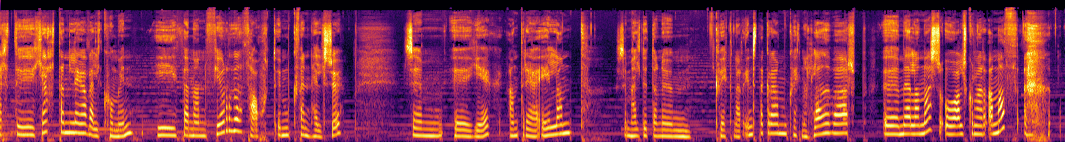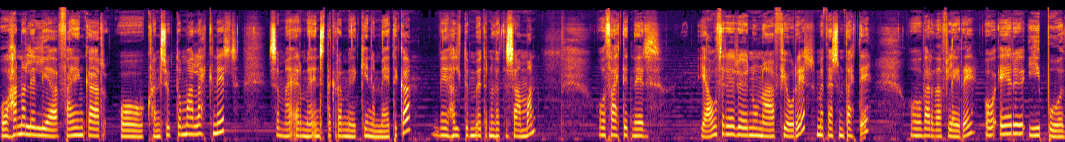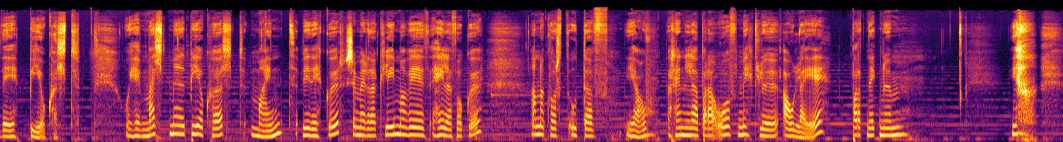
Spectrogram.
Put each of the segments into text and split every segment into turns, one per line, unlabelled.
Vertu hjartanlega velkomin í þennan fjörða þátt um kvennhelsu sem uh, ég, Andrea Eiland, sem held utan um kveiknar Instagram, kveiknar hlaðvarp, uh, meðal annars og alls konar annað. Og Hanna Lilja Fæðingar og kvennsjúkdómaleknir sem er með Instagramið Gina Medica. Við höldum utan um þetta saman. Og þættirnir, já þeir eru núna fjórir með þessum þætti. og verða fleiri og eru í bóði bíoköld. Og ég hef mælt með bíoköld mænd við ykkur sem er það klíma við heilaþóku, annarkvort út af, já, reynilega bara of miklu álægi, barnignum, já,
